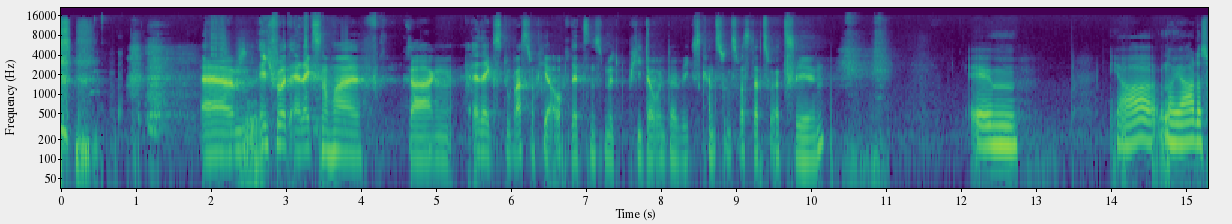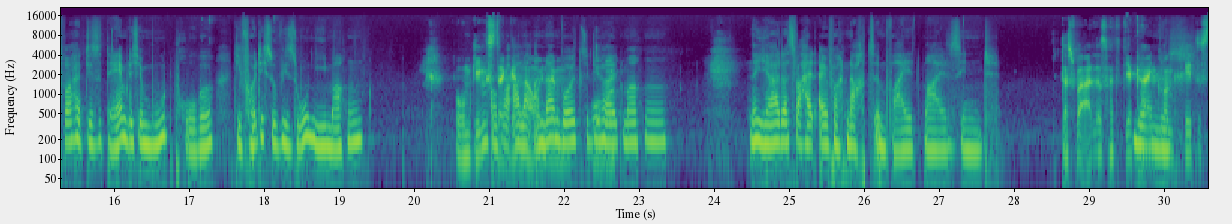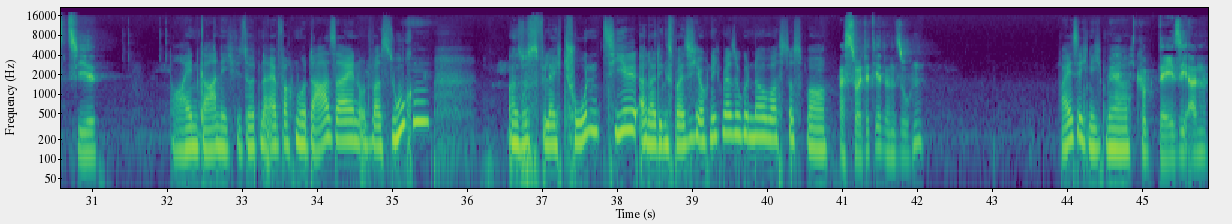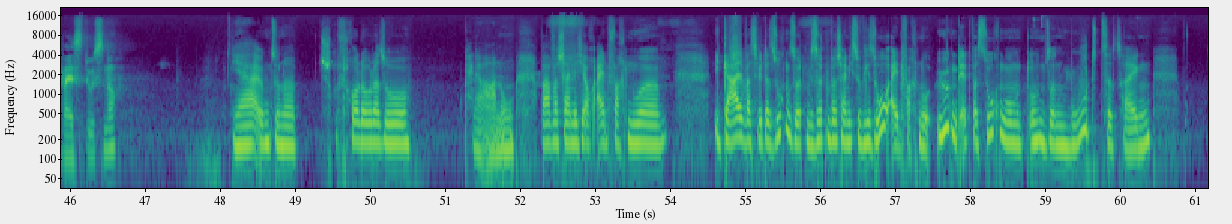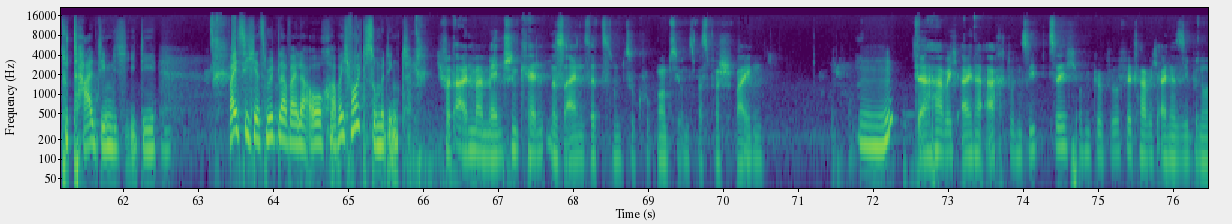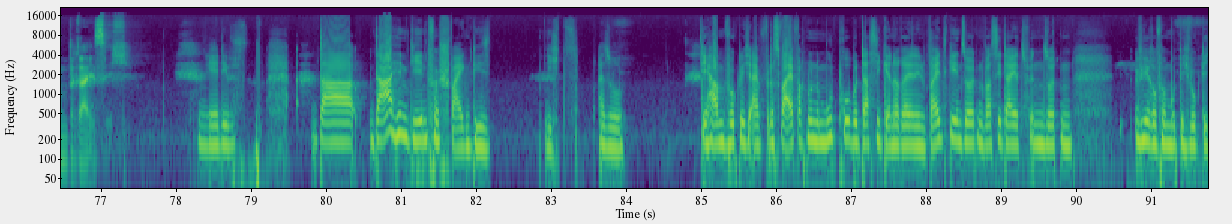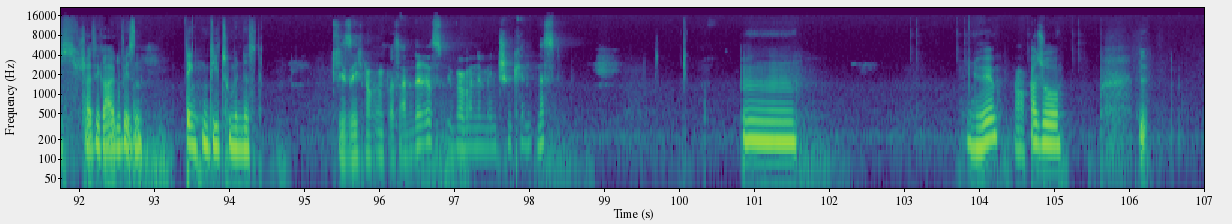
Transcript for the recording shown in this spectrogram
ähm, ich würde Alex nochmal fragen. Alex, du warst doch hier auch letztens mit Peter unterwegs. Kannst du uns was dazu erzählen? Ähm, ja, naja, das war halt diese dämliche Mutprobe. Die wollte ich sowieso nie machen. Worum ging es denn Aber genau? alle anderen der wollte sie die Probe? halt machen. Naja, das war halt einfach nachts im Wald mal sind. Das war alles. Hattet ihr kein nicht. konkretes Ziel? Nein, gar nicht. Wir sollten einfach nur da sein und was suchen. Also ist vielleicht schon ein Ziel, allerdings weiß ich auch nicht mehr so genau, was das war. Was solltet ihr denn suchen? Weiß ich nicht mehr. Ich guck Daisy an, weißt du es noch? Ja, irgend so eine Schriftrolle oder so. Keine Ahnung. War wahrscheinlich auch einfach nur, egal was wir da suchen sollten, wir sollten wahrscheinlich sowieso einfach nur irgendetwas suchen, um unseren Mut zu zeigen. Total dämliche Idee. Weiß ich jetzt mittlerweile auch, aber ich wollte es unbedingt. Ich würde einmal Menschenkenntnis einsetzen, um zu gucken, ob sie uns was verschweigen. Mhm. Da habe ich eine 78 und gewürfelt habe ich eine 37. Nee, die da dahingehend verschweigen die nichts. Also die haben wirklich einfach, das war einfach nur eine Mutprobe, dass sie generell in den Wald gehen sollten. Was sie da jetzt finden sollten, wäre vermutlich wirklich scheißegal gewesen. Denken die zumindest. Okay, sehe ich noch irgendwas anderes über meine Menschenkenntnis? Mm, nö. Okay. Also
